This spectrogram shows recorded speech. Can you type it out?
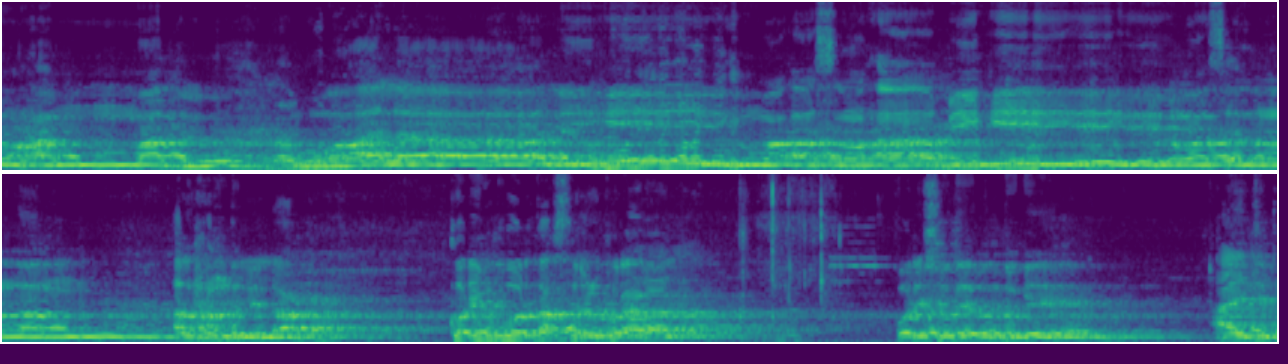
মুহাম্মদ ওয়া আলা আলিহি ওয়া আসহাবিহি ওয়া সাল্লাম আলহামদুলিল্লাহ, করিমপুর তাফসিরুল কোরআন পরিষদের উদ্যোগে আয়োজিত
